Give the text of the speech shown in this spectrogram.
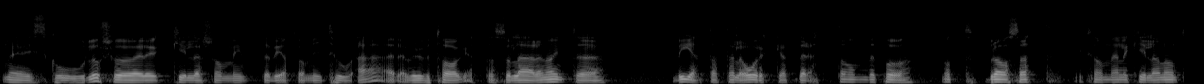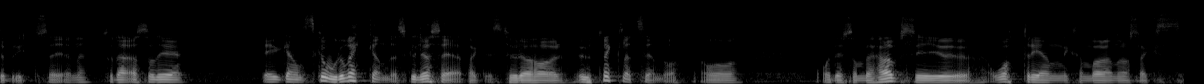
när jag är i skolor så är det killar som inte vet vad metoo är överhuvudtaget. Alltså lärarna har inte vetat eller orkat berätta om det på något bra sätt. Liksom. Eller killarna har inte brytt sig eller sådär. Alltså det, det är ganska oroväckande skulle jag säga faktiskt hur det har utvecklat sig ändå. Och, och det som behövs är ju återigen liksom bara några slags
